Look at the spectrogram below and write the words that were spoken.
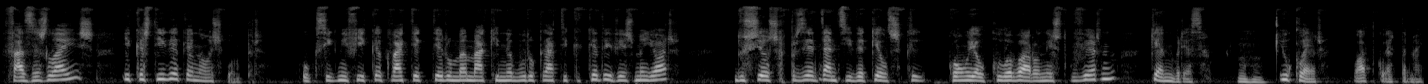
faz as leis e castiga quem não as cumpre. O que significa que vai ter que ter uma máquina burocrática cada vez maior dos seus representantes e daqueles que com ele colaboram neste governo, que é a nobreza. Uhum. E o clero, o alto clero também.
